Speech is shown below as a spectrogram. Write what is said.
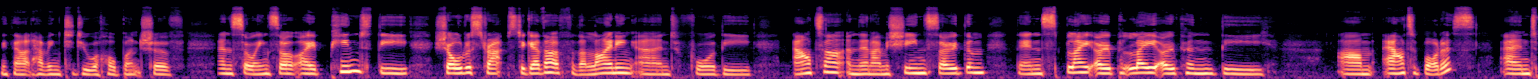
without having to do a whole bunch of hand sewing. So I pinned the shoulder straps together for the lining and for the outer and then I machine sewed them, then splay open, lay open the um, outer bodice and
